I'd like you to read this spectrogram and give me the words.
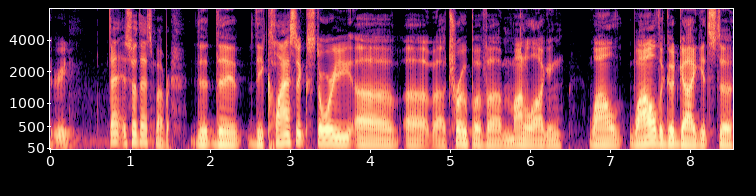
agreed. That, so that's my the the the classic story of uh, uh, trope of uh, monologuing while while the good guy gets to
